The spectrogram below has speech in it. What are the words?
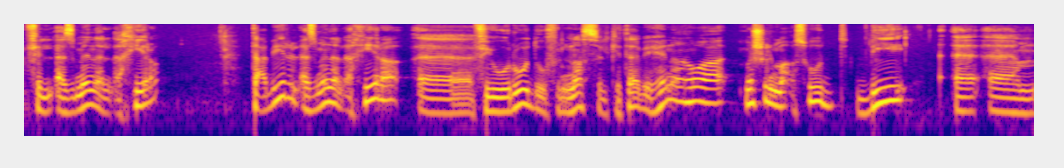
في الأزمنة الأخيرة تعبير الأزمنة الأخيرة آه، في وروده في النص الكتابي هنا هو مش المقصود ب آه،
